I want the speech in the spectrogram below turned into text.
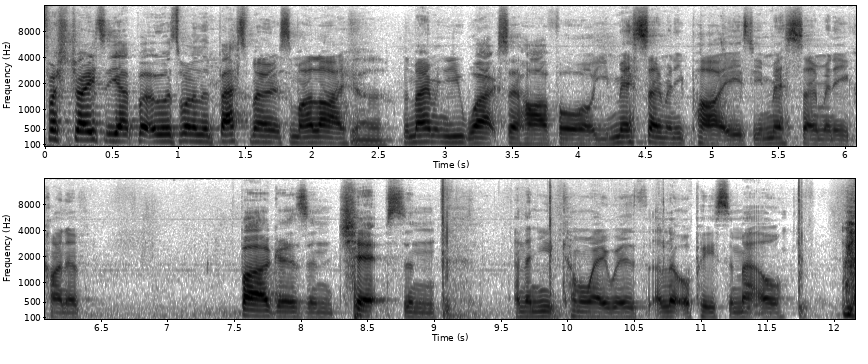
frustrated, yet, but it was one of the best moments of my life. Yeah. The moment you work so hard for, you miss so many parties, you miss so many kind of burgers and chips and and then you'd come away with a little piece of metal.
